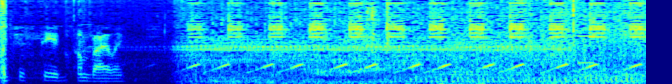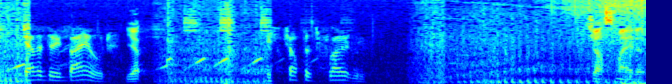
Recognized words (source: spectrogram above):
I just did. I'm bailing. The other dude bailed. Yep, His chopper's floating. just made it.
